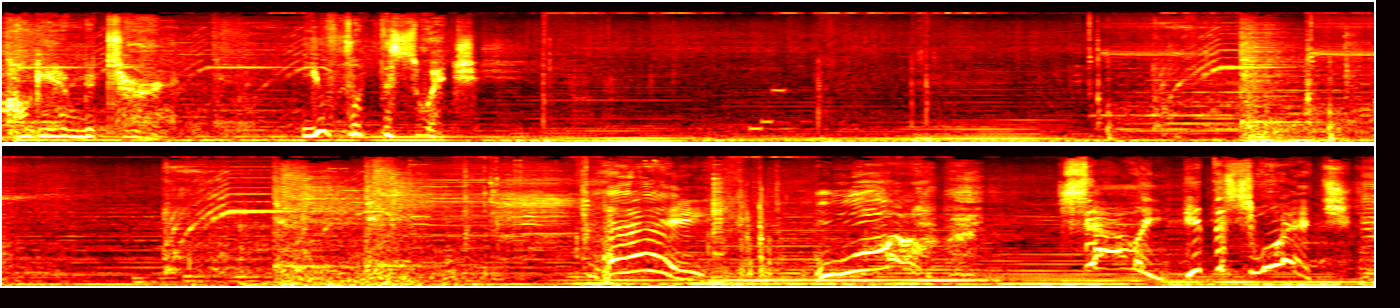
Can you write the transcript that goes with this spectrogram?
I'll get him to turn. You flip the switch. Sally, hit the switch!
